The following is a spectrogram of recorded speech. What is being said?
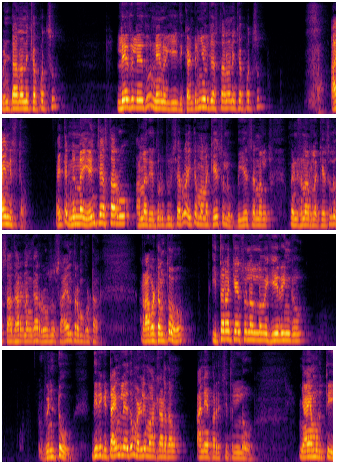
వింటానని చెప్పొచ్చు. లేదు లేదు నేను ఇది కంటిన్యూ చేస్తానని చెప్పొచ్చు. ఆయన ఇష్టం. అయితే నిన్న ఏం చేస్తారు అన్నది ఎదురు చూశారు. అయితే మన కేసులు బిఎస్ఎన్ఎల్ పెన్షనర్ల కేసులు సాధారణంగా రోజు సాయంత్రం పూట రావటంతో ఇతర కేసులలో హియరింగ్ వింటూ దీనికి టైం లేదు మళ్ళీ మాట్లాడదాం అనే పరిస్థితుల్లో న్యాయమూర్తి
